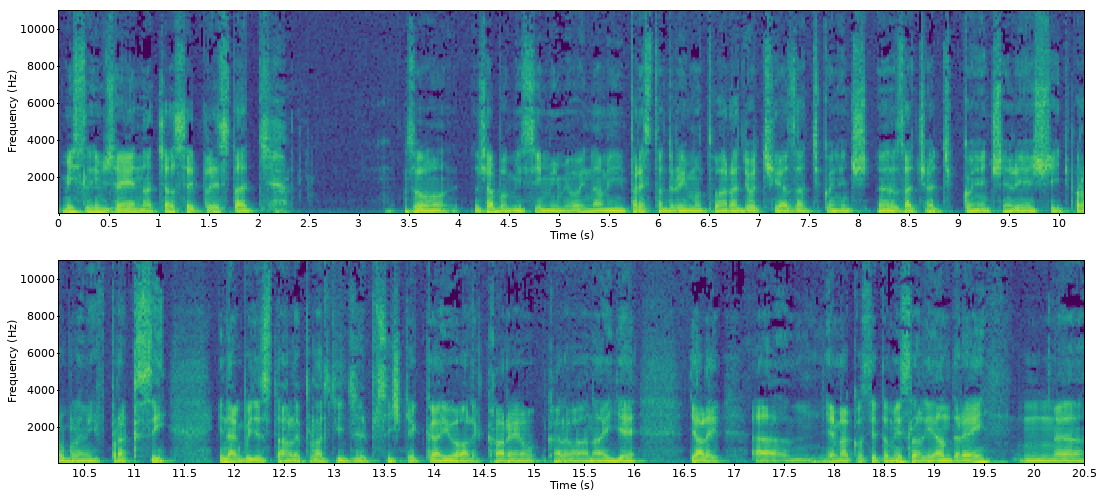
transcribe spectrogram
myslím, že je na čase prestať so žabomyslými vojnami, prestať druhým otvárať oči a zač, koneč, začať konečne riešiť problémy v praxi. Inak bude stále platiť, že psi štekajú, ale karavána ide Ďalej, uh, neviem, ako ste to mysleli, Andrej. Uh,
